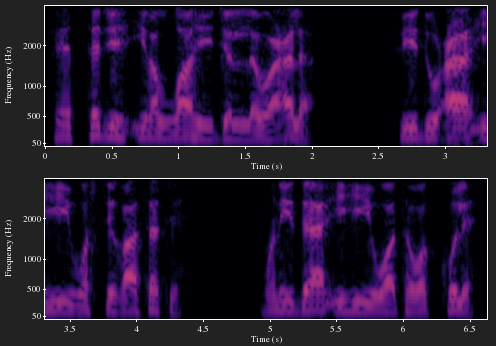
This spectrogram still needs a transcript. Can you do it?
فيتجه إلى الله جل وعلا في دعائه واستغاثته وندائه وتوكله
